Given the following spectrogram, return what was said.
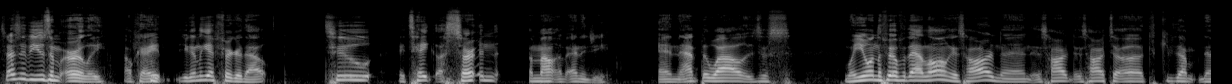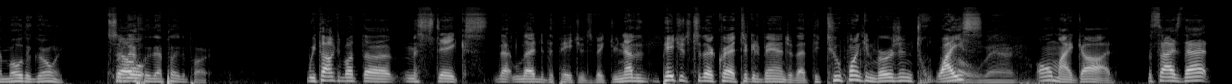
especially if you use them early. Okay, you're gonna get figured out. Two, they take a certain amount of energy, and after a while, it's just when you're on the field for that long, it's hard, man. It's hard. It's hard to uh to keep that that motor going. So, So definitely that played a part. we talked about the mistakes that led to the Patriots' victory. Now the Patriots, to their credit, took advantage of that. The two point conversion twice. Oh man. Oh my God! Besides that,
